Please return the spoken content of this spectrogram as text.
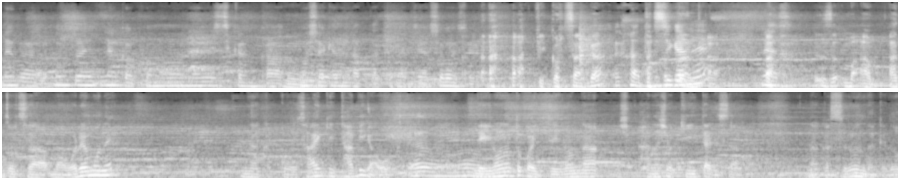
なんか本当になんかこの何日間かうん。申し訳なかったって感じがすごいする、ピッコロさんが？私がね？まあああとさ、まあ、俺もねなんかこう最近旅が多くて。うんうんでいろんなとこ行っていろんな話を聞いたりさなんかするんだけど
